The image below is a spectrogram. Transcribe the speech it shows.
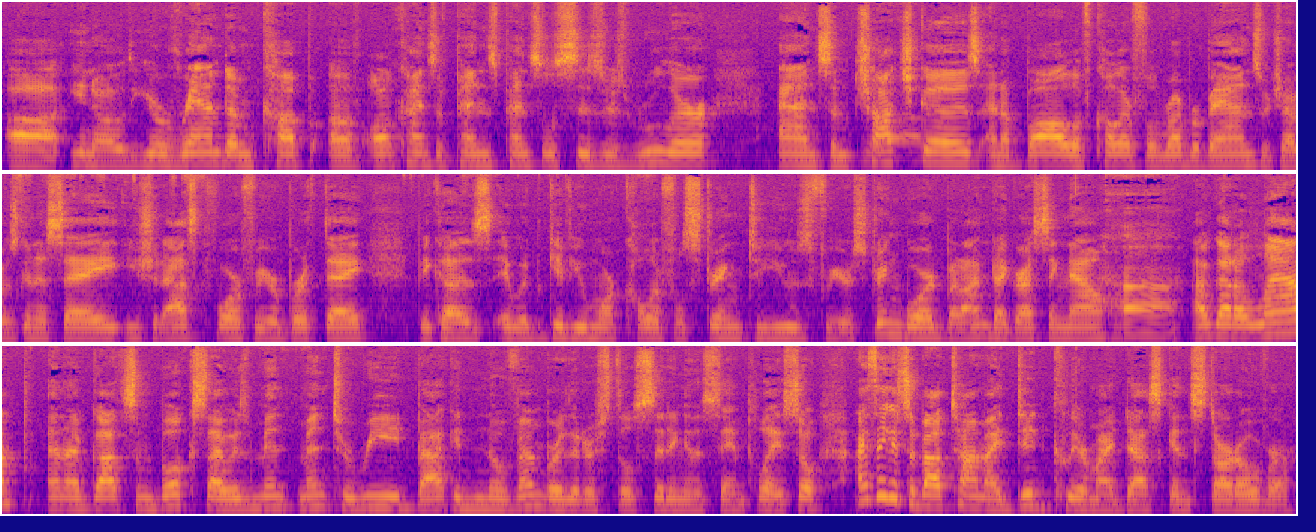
uh, you know, your random cup of all kinds of pens, pencils, scissors, ruler, and some tchotchkes and a ball of colorful rubber bands, which I was going to say you should ask for for your birthday because it would give you more colorful string to use for your string board. But I'm digressing now. Uh, I've got a lamp and I've got some books I was meant meant to read back in November that are still sitting in the same place. So I think it's about time I did clear my desk and start over.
